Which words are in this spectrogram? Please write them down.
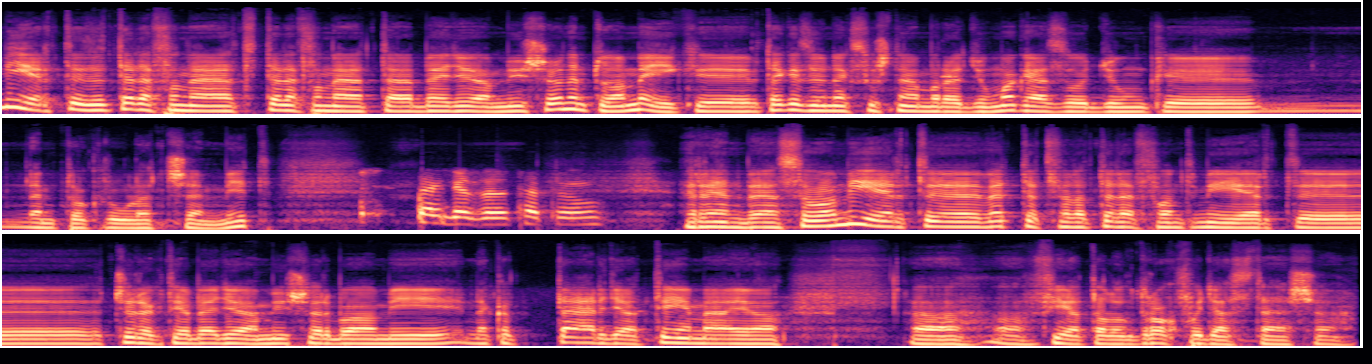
Miért telefonált, telefonáltál be egy olyan műsor? Nem tudom, melyik tegezőnexusnál maradjunk, magázódjunk, nem tudok róla semmit. Tegeződhetünk. Rendben, szóval miért vetted fel a telefont, miért csörögtél be egy olyan műsorba, aminek a tárgya, a témája a, a fiatalok drogfogyasztása?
